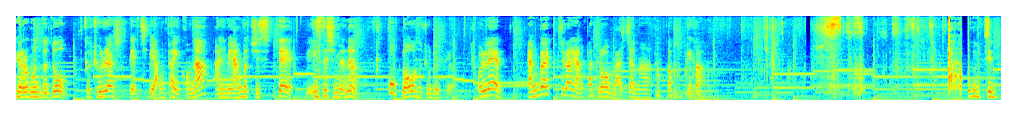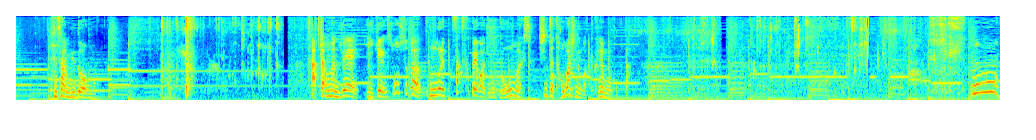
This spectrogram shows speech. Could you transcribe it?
여러분들도 조리하실 때 집에 양파 있거나 아니면 양배추 있을 때 있으시면은 꼭 넣어서 조리하세요. 원래 양배추랑 양파 들어가면 맛있잖아. 떡볶이가. 고급진 부산 미더어묵. 납작만두에 이게 소스가 국물에 싹 빼가지고 너무 맛있어. 진짜 더 맛있는 것 같아. 그냥 먹은 것보다. 음.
